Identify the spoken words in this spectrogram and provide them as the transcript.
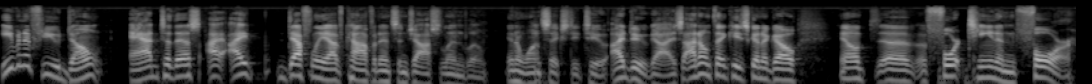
even if you don't add to this, I, I definitely have confidence in Josh Lindblom in a 162. I do, guys. I don't think he's going to go, you know, uh, 14 and 4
